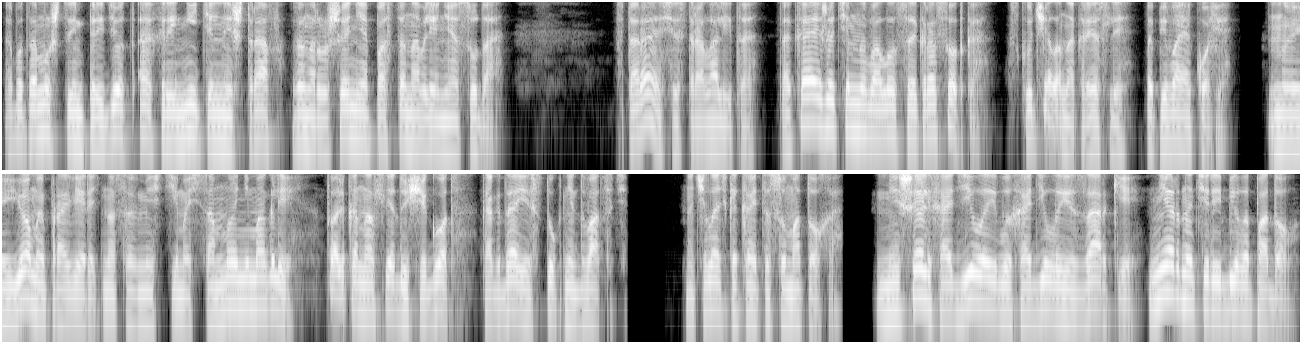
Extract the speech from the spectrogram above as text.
а потому что им придет охренительный штраф за нарушение постановления суда. Вторая сестра Лолита, такая же темноволосая красотка, скучала на кресле, попивая кофе. Но ее мы проверить на совместимость со мной не могли, только на следующий год, когда ей стукнет двадцать. Началась какая-то суматоха. Мишель ходила и выходила из арки, нервно теребила подол.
